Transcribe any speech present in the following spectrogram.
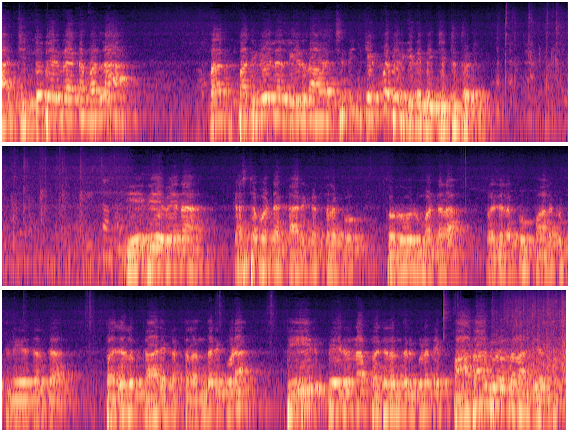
ఆ జిద్దు పెరగడం వల్ల మనకు పదివేల లీడ్ రావచ్చింది ఇంకెక్కువ పెరిగింది మీ జిద్దుతోటి ఏది ఏమైనా కష్టపడ్డ కార్యకర్తలకు తొర్రూరు మండల ప్రజలకు పాలకుర్తి నియోజకవర్గ ప్రజలు కార్యకర్తలందరికీ కూడా పేరు పేరున్న ప్రజలందరికీ కూడా నేను పాదాభివందనాలు చేస్తున్నాను.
